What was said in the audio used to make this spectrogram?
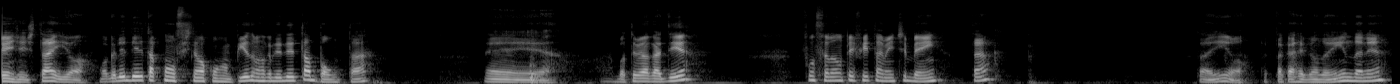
Bem, gente, tá aí, ó. O HD dele tá com o sistema corrompido, mas o HD dele tá bom, tá? É... Botei o HD. Funcionando perfeitamente bem, tá? Tá aí, ó. Tá carregando ainda, né?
